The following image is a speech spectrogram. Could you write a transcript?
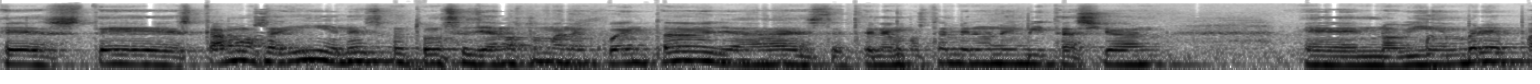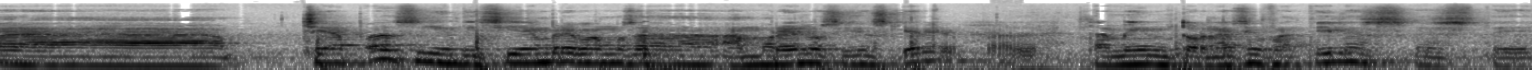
este, estamos ahí en eso, entonces ya nos toman en cuenta, ya este, tenemos también una invitación en noviembre para Chiapas y en diciembre vamos a, a Morelos si Dios quiere. También torneos infantiles este,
